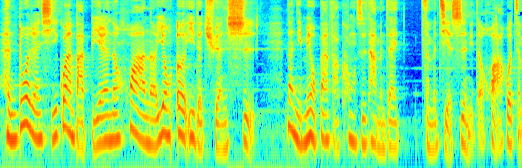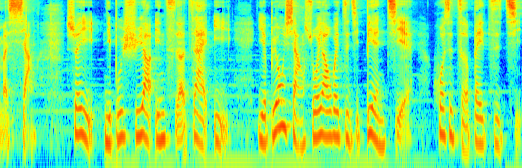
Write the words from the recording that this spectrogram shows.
很多人习惯把别人的话呢用恶意的诠释，那你没有办法控制他们在怎么解释你的话或怎么想，所以你不需要因此而在意，也不用想说要为自己辩解或是责备自己。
